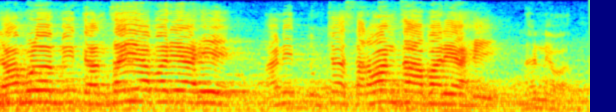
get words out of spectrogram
त्यामुळं मी त्यांचाही आभारी आहे. आणि तुमच्या सर्वांचा आभारी आहे. धन्यवाद.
